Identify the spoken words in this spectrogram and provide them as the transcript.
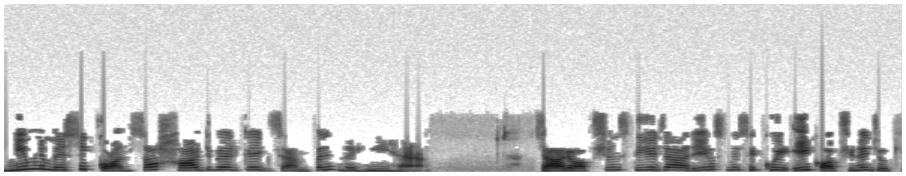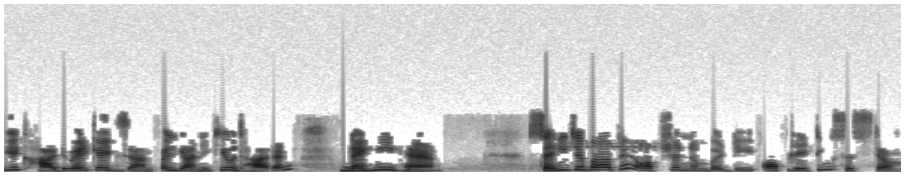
निम्न में से कौन सा हार्डवेयर का एग्ज़ाम्पल नहीं है? चार ऑप्शंस दिए जा रहे हैं। उसमें से कोई एक ऑप्शन है जो कि एक हार्डवेयर का एग्ज़ाम्पल यानी कि उदाहरण नहीं है। सही जवाब है option number D operating system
